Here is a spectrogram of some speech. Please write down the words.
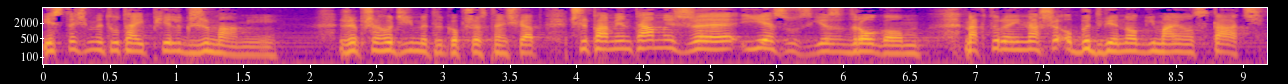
jesteśmy tutaj pielgrzymami? Że przechodzimy tylko przez ten świat? Czy pamiętamy, że Jezus jest drogą, na której nasze obydwie nogi mają stać?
